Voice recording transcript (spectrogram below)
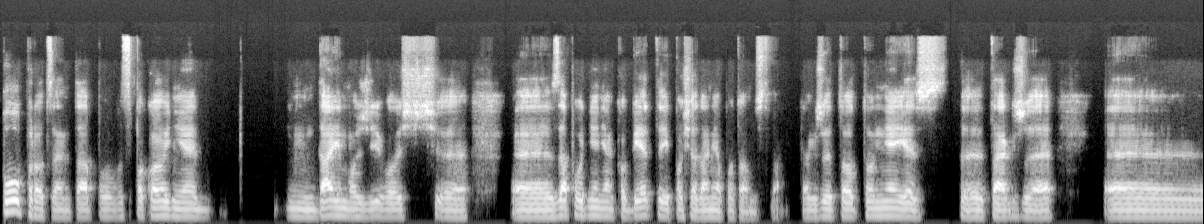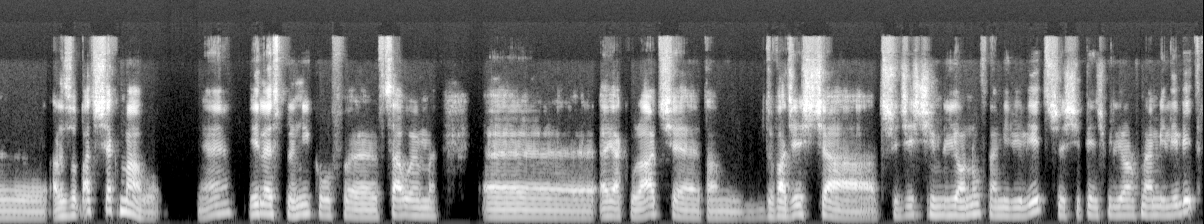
pół procenta spokojnie daje możliwość e, e, zapłodnienia kobiety i posiadania potomstwa. Także to, to nie jest e, tak, że. Ale zobaczcie, jak mało. Nie? Ile jest plemników w całym ejakulacie, tam 20-30 milionów na mililitr, 35 milionów na mililitr,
